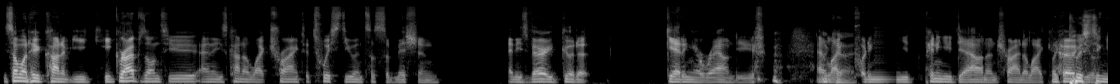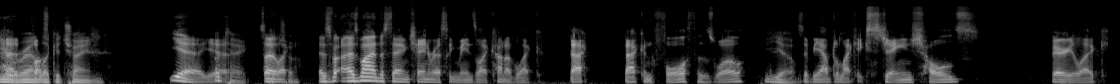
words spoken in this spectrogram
He's someone who kind of he, he grabs onto you and he's kind of like trying to twist you into submission, and he's very good at getting around you and Okay. like putting you pinning you down and trying to like Like twisting as you around possible. like a chain. yeah yeah Okay. so like as as my understanding chain wrestling means like kind of like back back and forth as well yeah. so being able to like exchange holds very like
